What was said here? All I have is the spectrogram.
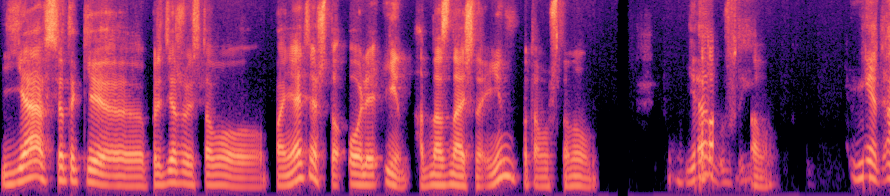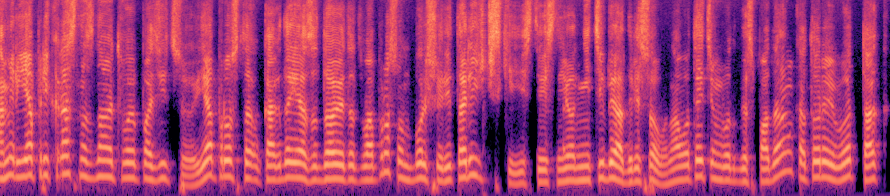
я все-таки э, придерживаюсь того понятия, что Оли ин, однозначно ин, потому что, ну... Я... Нет, Амир, я прекрасно знаю твою позицию. Я просто, когда я задаю этот вопрос, он больше риторический, естественно, и он не тебе адресован, а вот этим вот господам, которые вот так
